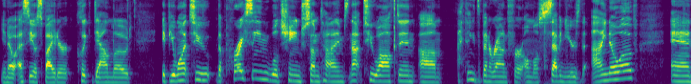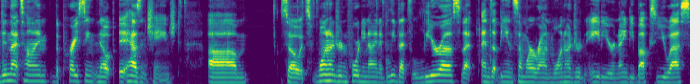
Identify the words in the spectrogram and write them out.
you know, SEO Spider, click download. If you want to, the pricing will change sometimes, not too often. Um, I think it's been around for almost seven years that I know of. And in that time, the pricing, nope, it hasn't changed. Um, so it's 149, I believe that's lira, so that ends up being somewhere around 180 or 90 bucks US.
